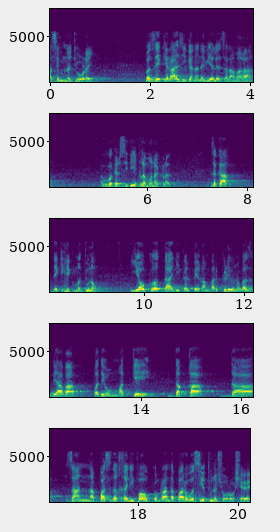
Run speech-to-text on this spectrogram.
اسم نه جوړای بس ذکر راضی کنه نبی علیہ السلام هغه ابو بکر صدیق لمونه کړل ځکه دغه حکمتونه یو کو دا لیکل پیغمبر کړیو نو بس بیا با په دې امت کې دقه دا ځان نه پس د خلیفہ او حکمران د پاره وصیتونه شروع شوه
